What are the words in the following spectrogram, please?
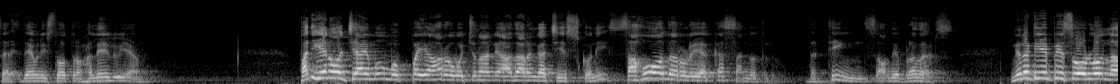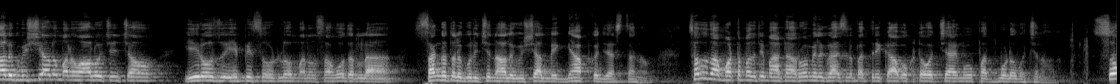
సరే దేవుని స్తోత్రం. హలేలుయా పదిహేనో అధ్యాయము ముప్పై ఆరో వచనాన్ని ఆధారంగా చేసుకొని సహోదరుల యొక్క సంగతులు the things of the brothers నిన్నటి ఎపిసోడ్లో నాలుగు విషయాలు మనం ఆలోచించాం. ఈరోజు ఎపిసోడ్లో మనం సహోదరుల సంగతుల గురించి నాలుగు విషయాలు మీకు జ్ఞాపకం చేస్తాను. చదువుదాం మొట్టమొదటి మాట రోమిలకు రాసిన పత్రిక ఒకటో అధ్యాయము పదమూడో వచనం. So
